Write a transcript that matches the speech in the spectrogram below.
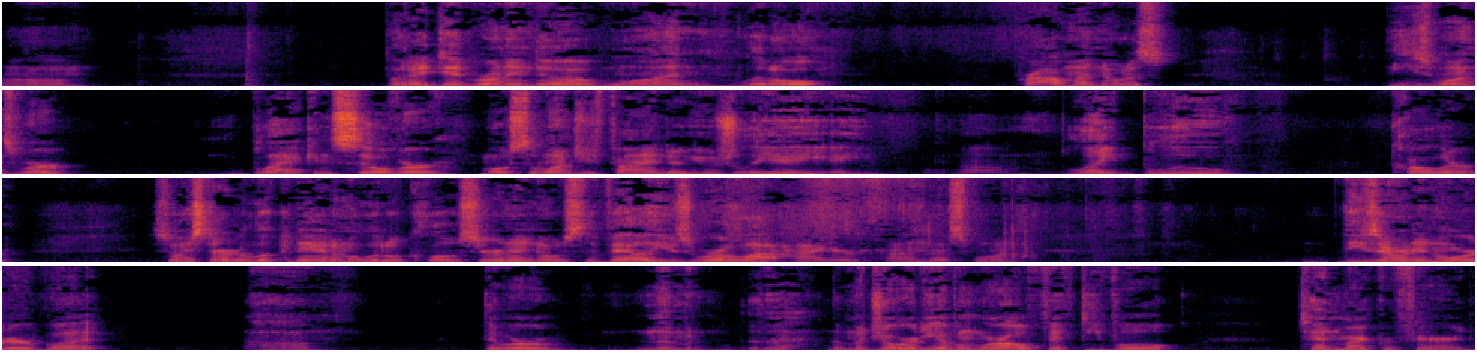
um, but I did run into one little problem. I noticed these ones were black and silver. Most of the ones you find are usually a, a um, light blue color. So I started looking at them a little closer and I noticed the values were a lot higher on this one. These aren't in order, but um, there were the, the majority of them were all 50 volt, 10 microfarad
